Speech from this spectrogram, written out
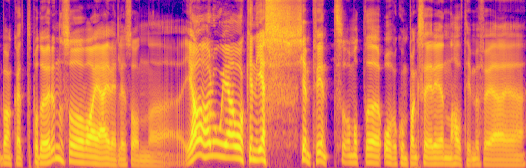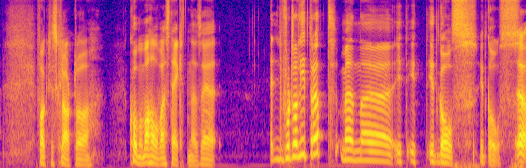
banket på døren, så var jeg veldig sånn eh, Ja, hallo, jeg er våken. Yes! Kjempefint. Og måtte overkompensere i en halvtime før jeg eh, faktisk klarte å komme meg halvveis til ektene. Så jeg fortsatt litt trøtt, men uh, it, it, it goes. It goes. Ja.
